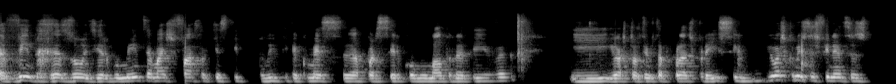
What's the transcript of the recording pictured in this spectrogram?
havendo razões e argumentos, é mais fácil que esse tipo de política comece a aparecer como uma alternativa, e eu acho que nós temos de estar preparados para isso, e eu acho que o Ministro das Finanças,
